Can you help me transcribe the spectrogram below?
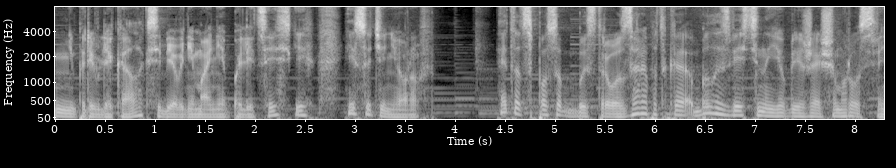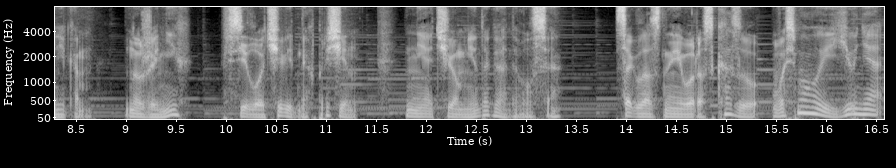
не привлекала к себе внимания полицейских и сутенеров – этот способ быстрого заработка был известен ее ближайшим родственникам, но жених, в силу очевидных причин, ни о чем не догадывался. Согласно его рассказу, 8 июня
